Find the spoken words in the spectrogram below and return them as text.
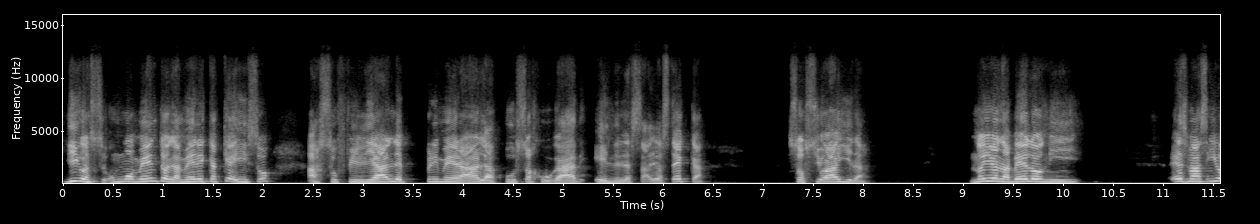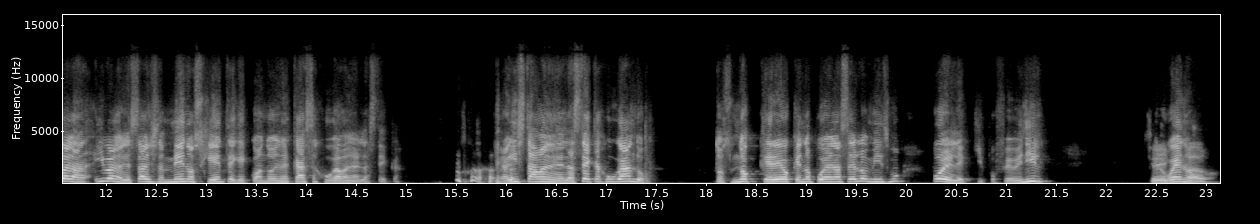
digo, en un momento el América que hizo a su filial de primera la puso a jugar en el Estadio Azteca, Socio Águila. No iban a verlo ni. Es más, iban, a, iban al estadio menos gente que cuando en el casa jugaban en el Azteca. Pero ahí estaban en el Azteca jugando. Entonces, no creo que no puedan hacer lo mismo por el equipo femenil. Pero bueno,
